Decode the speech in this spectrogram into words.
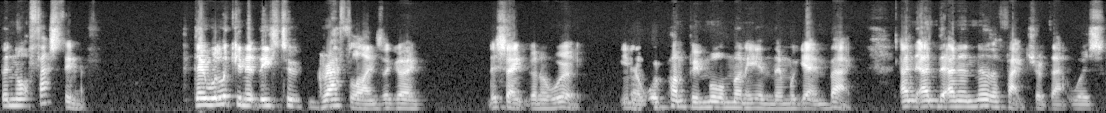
but not fast enough. They were looking at these two graph lines and going, "This ain't going to work." You know we're pumping more money in than we're getting back. And and and another factor of that was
